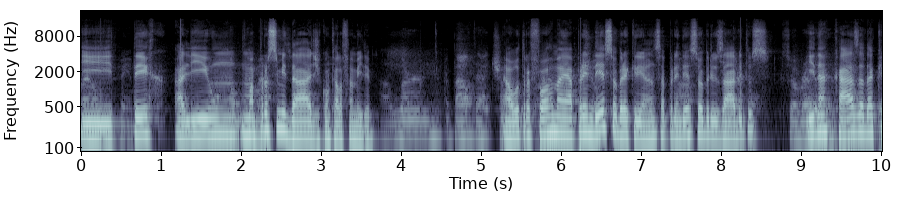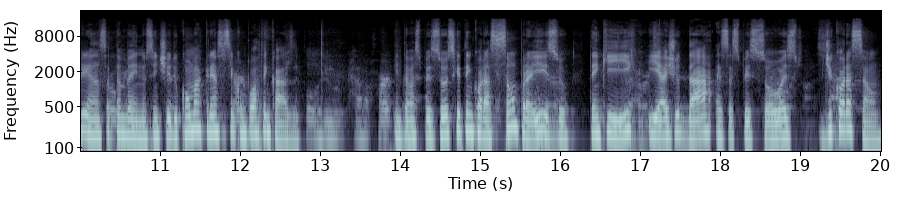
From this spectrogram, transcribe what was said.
e ter ali um- uma proximidade com aquela família. uh, A outra forma é aprender sobre a criança, aprender sobre os hábitos e na casa da criança também, no sentido como a criança se comporta em casa. Então as pessoas que têm coração para isso têm que ir e ajudar essas pessoas de coração.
